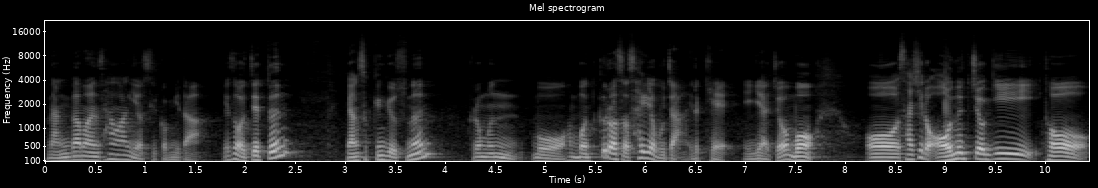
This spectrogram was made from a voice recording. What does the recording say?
난감한 상황이었을 겁니다. 그래서 어쨌든 양석경 교수는 그러면 뭐 한번 끌어서 살려보자 이렇게 얘기하죠. 뭐 어, 사실 어느 쪽이 더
